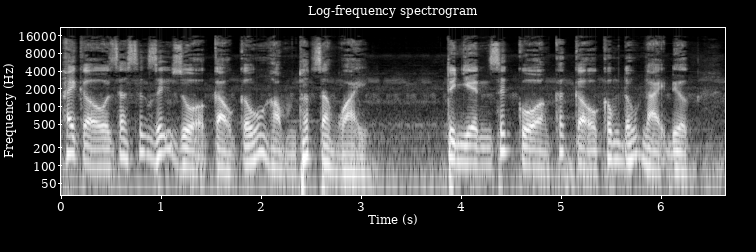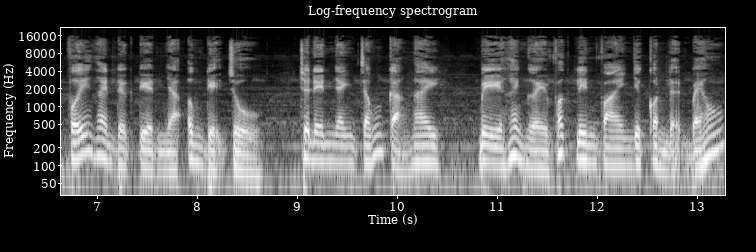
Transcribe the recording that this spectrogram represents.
Hai cậu ra sức dễ dụa cào cấu hỏng thoát ra ngoài. Tuy nhiên, sức của các cậu không đấu lại được Với hai lực điện nhà ông địa chủ, Cho nên nhanh chóng cả hai Bị hai người vắt lên vai như con lợn béo,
